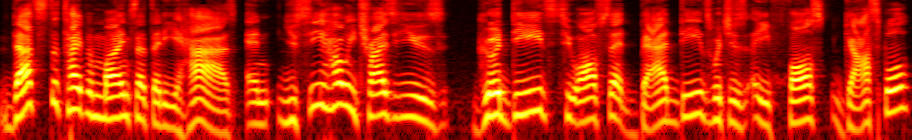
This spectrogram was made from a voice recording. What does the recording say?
that's the type of mindset that he has. And you see how he tries to use good deeds to offset bad deeds, which is a false gospel.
